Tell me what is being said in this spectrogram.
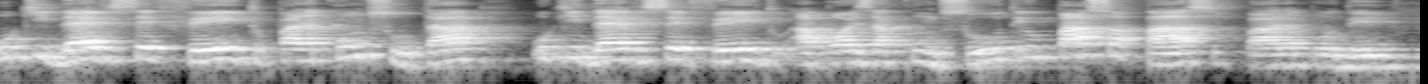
o que deve ser feito para consultar, o que deve ser feito após a consulta e o passo a passo para poder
